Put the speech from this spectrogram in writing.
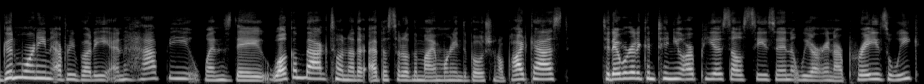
Good morning, everybody, and happy Wednesday. Welcome back to another episode of the My Morning Devotional Podcast. Today, we're going to continue our PSL season. We are in our praise week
